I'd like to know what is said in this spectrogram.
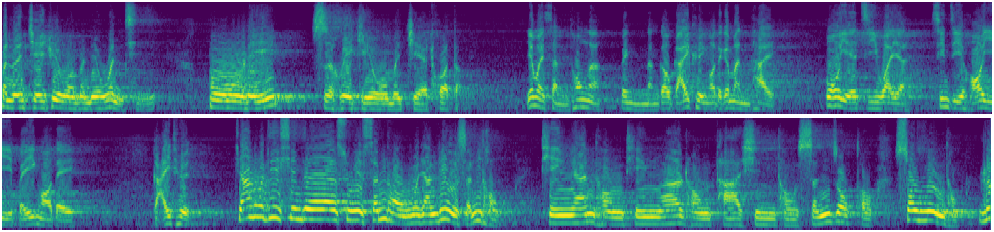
不能解決我們的問題，般若是會給我們解脱的。因為神通啊並唔能夠解決我哋嘅問題，般若智慧啊先至可以俾我哋解脫。假如你現在屬於神通，我講六神通。天眼通、天耳通、他心通、神足通、壽命通、漏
